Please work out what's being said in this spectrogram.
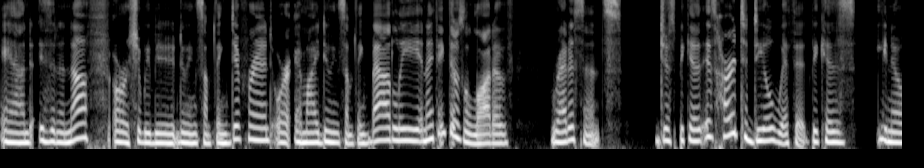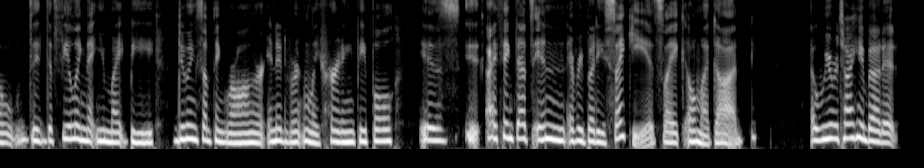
And is it enough or should we be doing something different or am I doing something badly? And I think there's a lot of reticence just because it's hard to deal with it because you know the the feeling that you might be doing something wrong or inadvertently hurting people is I think that's in everybody's psyche. It's like, oh my god. Uh, we were talking about it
